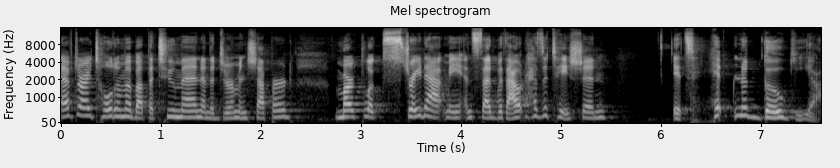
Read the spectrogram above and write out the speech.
After I told him about the two men and the German Shepherd, Mark looked straight at me and said without hesitation, It's hypnagogia.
